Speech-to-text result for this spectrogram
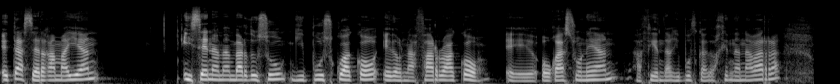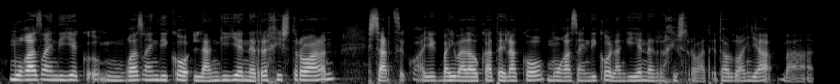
eta zergamaian izena eman behar duzu Gipuzkoako edo Nafarroako e, ogasunean, Hacienda Gipuzkoa edo Hacienda Navarra, mugaz mugaz gaindiko langileen erregistroan sartzeko. Haiek bai badaukatelako mugaz gaindiko langileen erregistro bat. Eta orduan ja, ba,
